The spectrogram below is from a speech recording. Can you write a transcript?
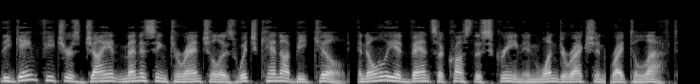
The game features giant menacing tarantulas which cannot be killed, and only advance across the screen in one direction right to left.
